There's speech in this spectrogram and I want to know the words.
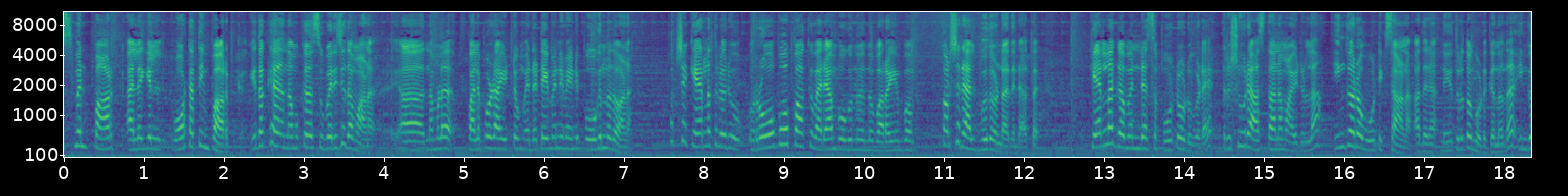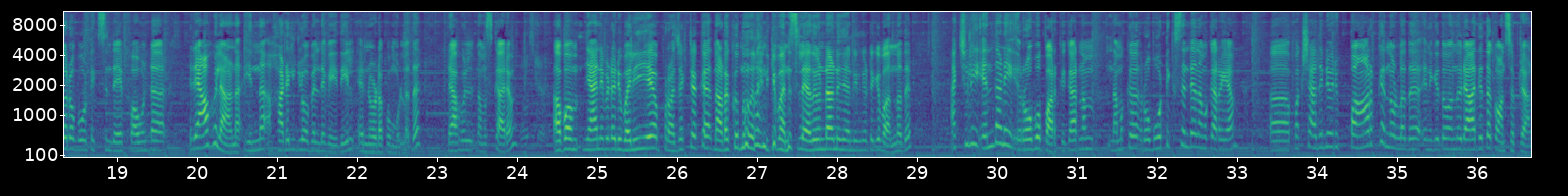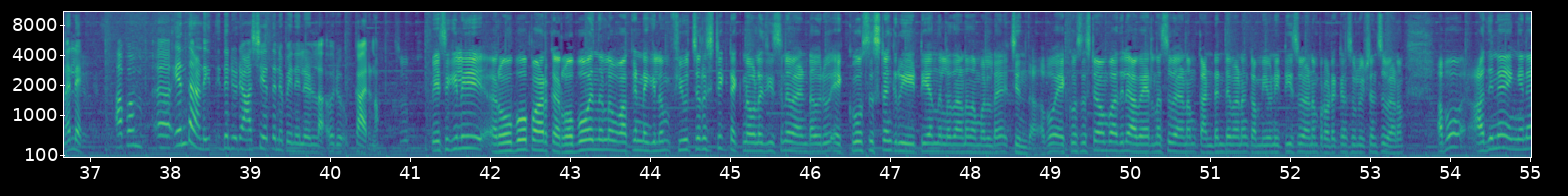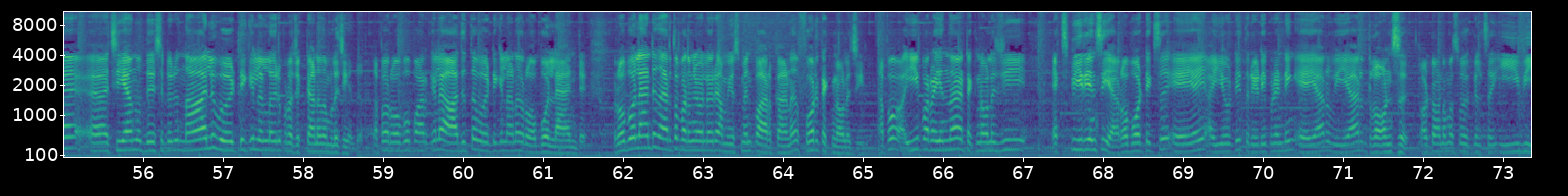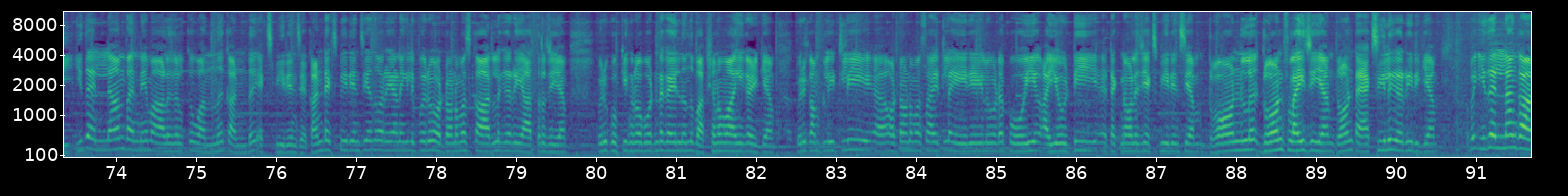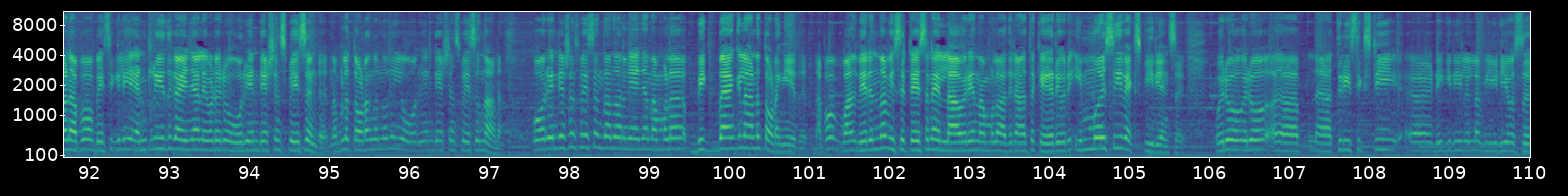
Amusement park അല്ലെങ്കിൽ water theme park ഇതൊക്കെ നമുക്ക് സുപരിചിതമാണ്. നമ്മൾ പലപ്പോഴായിട്ടും എന്റർടൈൻമെന്റിന് വേണ്ടി പോകുന്നതുമാണ്. പക്ഷെ കേരളത്തിലൊരു റോബോ പാർക്ക് വരാൻ പോകുന്നു എന്ന് പറയുമ്പം കുറച്ചൊരു അത്ഭുതമുണ്ട് അതിന്റെ അകത്ത് കേരള ഗവൺമെന്റിന്റെ സപ്പോർട്ടോടുകൂടെ തൃശൂർ ആസ്ഥാനമായിട്ടുള്ള ഇങ്ക റോബോട്ടിക്സ് ആണ് അതിന് നേതൃത്വം കൊടുക്കുന്നത്. ഇങ്ക റോബോട്ടിക്സിന്റെ ഫൗണ്ടർ രാഹുലാണ് ഇന്ന് ഹഡിൽ ഗ്ലോബലിന്റെ വേദിയിൽ എന്നോടൊപ്പം ഉള്ളത്. രാഹുൽ നമസ്കാരം. അപ്പം ഞാനിവിടെ ഒരു വലിയ പ്രൊജക്റ്റ് ഒക്കെ നടക്കുന്നു എന്നുള്ള എനിക്ക് മനസ്സിലായി. അതുകൊണ്ടാണ് ഞാൻ ഇങ്ങോട്ടേക്ക് വന്നത്. ആക്ച്വലി എന്താണ് ഈ റോബോ പാർക്ക്? കാരണം നമുക്ക് റോബോട്ടിക്സിന്റെ നമുക്കറിയാം. പക്ഷെ അതിന്റെ ഒരു പാർക്ക് എന്നുള്ളത് എനിക്ക് തോന്നുന്നു ഒരു ആദ്യത്തെ കോൺസെപ്റ്റ് ആണ് അല്ലേ? അപ്പം എന്താണ് ഇതിന്റെ ഒരു ആശയത്തിന് പിന്നിലുള്ള ഒരു കാരണം? ബേസിക്കലി റോബോ പാർക്ക് റോബോ എന്നുള്ള വാക്കുണ്ടെങ്കിലും ഫ്യൂച്ചറിസ്റ്റിക് ടെക്നോളജീസിന് വേണ്ട ഒരു എക്കോ സിസ്റ്റം ക്രിയേറ്റ് ചെയ്യുക എന്നുള്ളതാണ് നമ്മളുടെ ചിന്ത. അപ്പോൾ എക്കോ സിസ്റ്റം ആകുമ്പോൾ അതിൽ അവയർനെസ് വേണം കണ്ടന്റ് വേണം കമ്മ്യൂണിറ്റീസ് വേണം പ്രൊഡക്റ്റ് ആൻഡ് സൊല്യൂഷൻസ് വേണം. അപ്പോൾ അതിനെ എങ്ങനെ ചെയ്യാമെന്ന് ഉദ്ദേശിച്ചിട്ട് ഒരു നാല് വേർട്ടിക്കലുള്ള ഒരു പ്രൊജക്റ്റാണ് നമ്മൾ ചെയ്യുന്നത്. അപ്പോൾ റോബോ പാർക്കിലെ ആദ്യത്തെ വേർട്ടിക്കലാണ് റോബോ ലാൻഡ് റോബോ ലാൻഡ് നേരത്തെ പറഞ്ഞ പോലെ ഒരു അമ്യൂസ്മെന്റ് പാർക്കാണ് ഫോർ ടെക്നോളജി അപ്പോൾ ഈ പറയുന്ന ടെക്നോളജി എക്സ്പീരിയൻസ് ചെയ്യുക. Robotics A I I O T three D printing A R V R drones autonomous vehicles E V ഇതെല്ലാം തന്നെയും ആളുകൾക്ക് വന്ന് കണ്ട് എക്സ്പീരിയൻസ് ചെയ്യാം. കണ്ട് എക്സ്പീരിയൻസ് ചെയ്യാന്ന് പറയുകയാണെങ്കിൽ ഇപ്പോൾ ഒരു ഓട്ടോണമസ് കാറിൽ കയറി യാത്ര ചെയ്യാം. ഒരു കുക്കിംഗ് റോബോട്ടിന്റെ കയ്യിൽ നിന്ന് ഭക്ഷണം വാങ്ങി കഴിക്കാം. ഒരു കംപ്ലീറ്റ്ലി ഓട്ടോണമസ് ആയിട്ടുള്ള ഏരിയയിലൂടെ പോയി I O T technology experience ചെയ്യാം. ഡ്രോണിൽ ഡ്രോൺ ഫ്ലൈ ചെയ്യാം. ഡ്രോൺ ടാക്സിയിൽ കയറിയിരിക്കാം. അപ്പോൾ ഇതെല്ലാം കാണുക. അപ്പോൾ ബേസിക്കലി എൻട്രി ചെയ്ത് കഴിഞ്ഞാൽ ഇവിടെ ഒരു ഓറിയന്റേഷൻ സ്പേസ് ഉണ്ട്. നമ്മൾ തുടങ്ങുന്നത് ഈ ഓറിയന്റേഷൻ സ്പേസ് നിന്നാണ് ഓറിയന്റേഷൻ സ്പേസ് എന്താണെന്ന് പറഞ്ഞു കഴിഞ്ഞാൽ നമ്മൾ ബിഗ് ബാങ്കിലാണ് തുടങ്ങിയത്. അപ്പോൾ വരുന്ന വിസിറ്റേഴ്സിനെ എല്ലാവരെയും നമ്മൾ അതിനകത്ത് കയറി ഒരു ഇമ്മേഴ്സീവ് എക്സ്പീരിയൻസ് ഒരു ഒരു ത്രീ സിക്സ്റ്റി ഡിഗ്രിയിലുള്ള വീഡിയോസ്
